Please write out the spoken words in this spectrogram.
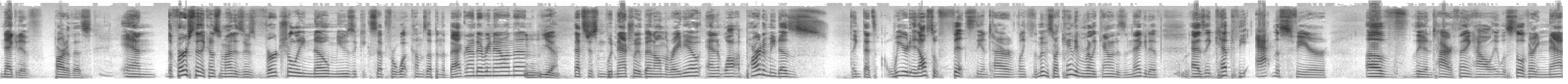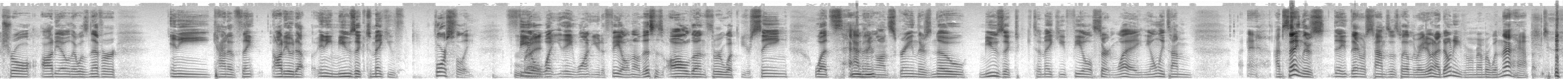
negative part of this, and the first thing that comes to mind is there's virtually no music except for what comes up in the background every now and then. Yeah, That's just would naturally have been on the radio, and while a part of me does think that's weird, it also fits the entire length of the movie, so I can't even really count it as a negative, as it kept the atmosphere of the entire thing. How it was still a very natural audio. There was never any kind of thing audio that any music to make you forcefully feel Right. what they want you to feel. No, this is all done through what you're seeing, what's happening mm-hmm. on screen. There's no music t- to make you feel a certain way. The only time I'm saying there's they, there was times when it's played on the radio, and I don't even remember when that happened.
